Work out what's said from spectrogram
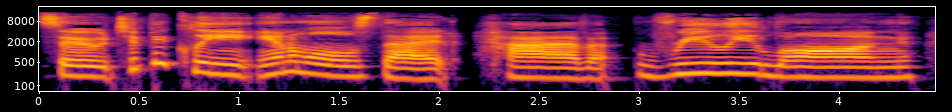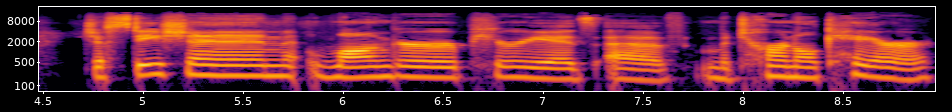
So typically, animals that have really long gestation, longer periods of maternal care,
